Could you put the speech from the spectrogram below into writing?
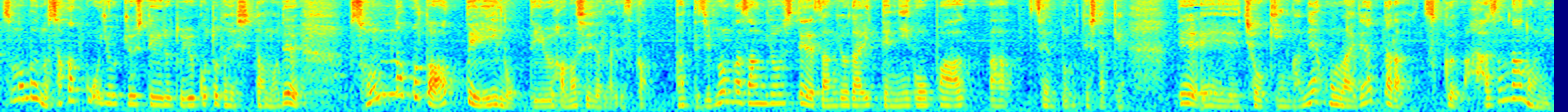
その分の差額を要求しているということでしたのでそんなことあっていいのっていう話じゃないですか。だって自分が残業して残業代1.25%でしたっけ？で、えー、賞金がね本来であったらつくはずなのに。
